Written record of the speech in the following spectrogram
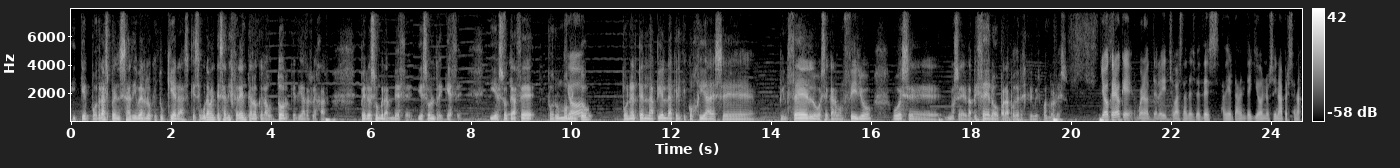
y que podrás pensar y ver lo que tú quieras, que seguramente sea diferente a lo que el autor quería reflejar, pero eso engrandece y eso enriquece y eso te hace por un momento ponerte en la piel de aquel que cogía ese pincel o ese carboncillo o ese, no sé, lapicero para poder escribir cuando lo lees? Yo creo que, bueno, te lo he dicho bastantes veces abiertamente, yo no soy una persona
